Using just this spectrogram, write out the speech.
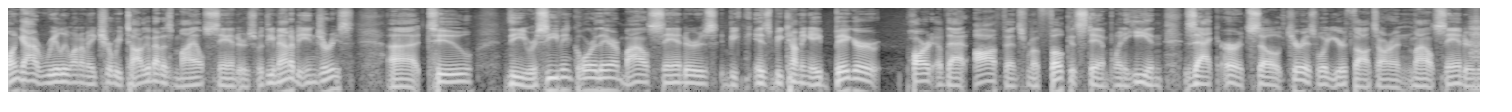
One guy I really want to make sure we talk about is Miles Sanders. With the amount of injuries uh, to the receiving corps there, Miles Sanders be- is becoming a bigger part of that offense from a focus standpoint. He and Zach Ertz. So curious what your thoughts are on Miles Sanders,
